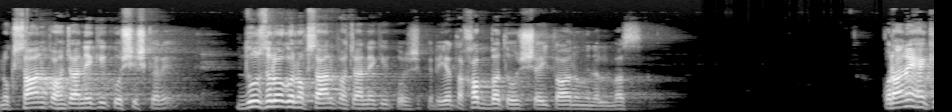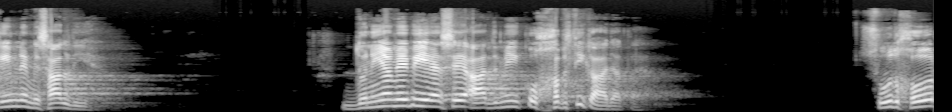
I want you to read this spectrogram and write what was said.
نقصان پہنچانے کی کوشش کرے، دوسروں کو نقصان پہنچانے کی کوشش کرے۔ یا تخبت ہو شیطان من المس۔ قرآن حکیم نے مثال دی ہے۔ دنیا میں بھی ایسے آدمی کو خبتی کہا جاتا ہے۔ سود خور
